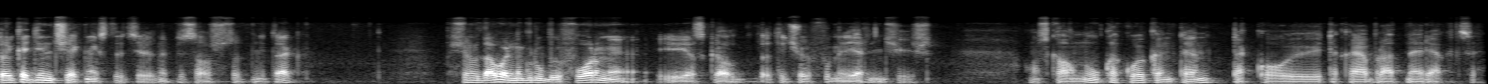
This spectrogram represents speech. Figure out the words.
Только один человек мне, кстати, написал, что что-то не так. Причем в довольно грубой форме. И я сказал, да ты что фамильярничаешь? Он сказал, ну какой контент, такой, такая обратная реакция.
